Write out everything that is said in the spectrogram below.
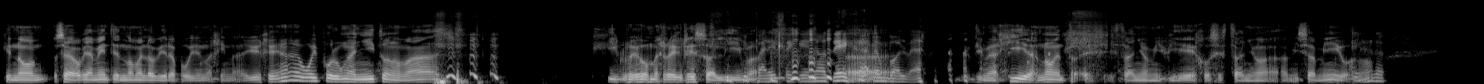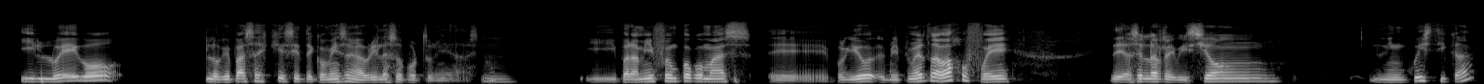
que no, o sea, obviamente no me lo hubiera podido imaginar. Yo dije, ah, voy por un añito nomás y luego me regreso a Lima. Parece que no te dejaron Ah, volver. te imaginas, ¿no? Extraño a mis viejos, extraño a, a mis amigos, ¿no? Claro. Y luego lo que pasa es que se te comienzan a abrir las oportunidades, ¿no? Mm, Y para mí fue un poco más, eh, porque yo, mi primer trabajo fue de hacer la revisión lingüística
